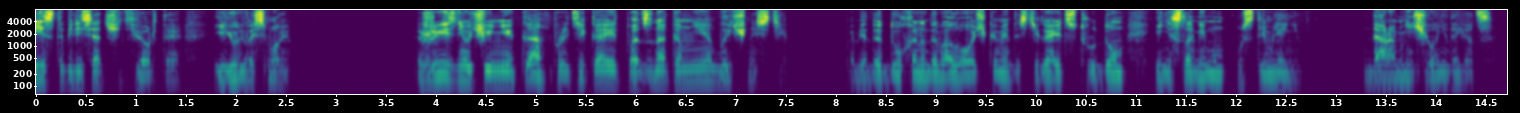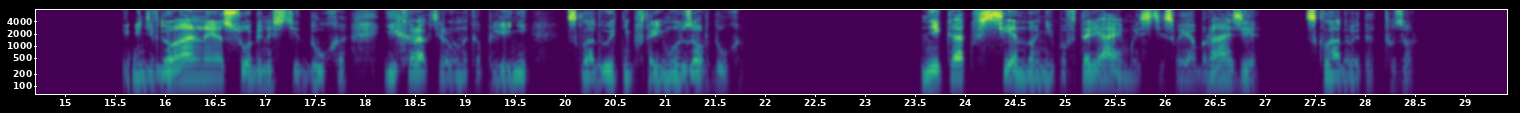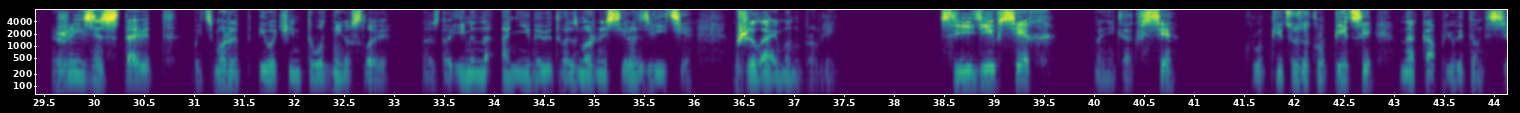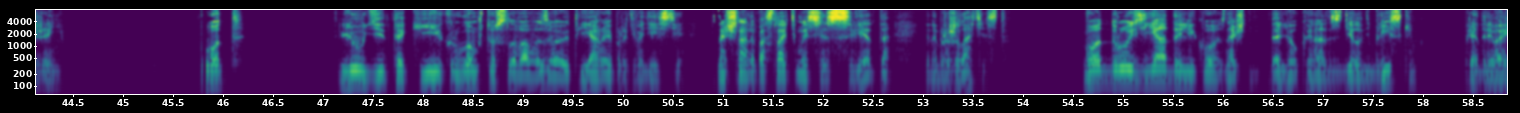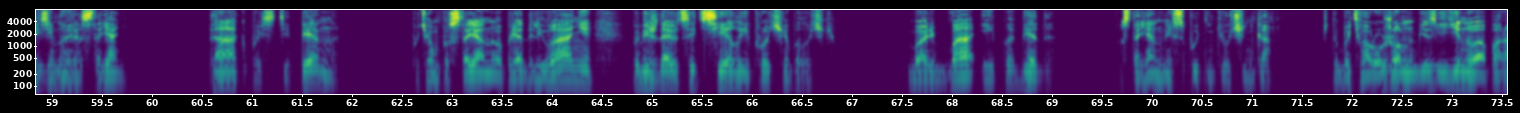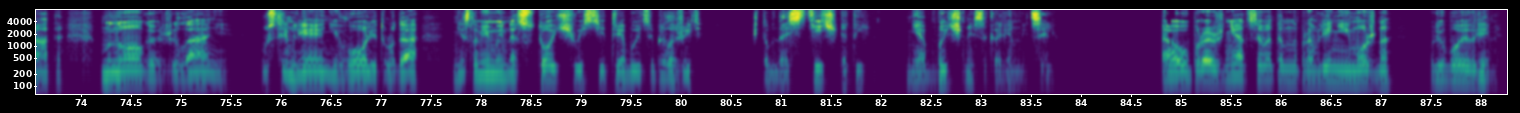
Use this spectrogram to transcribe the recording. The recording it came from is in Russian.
354. Июль 8. Жизнь ученика протекает под знаком необычности. Победа духа над оболочками достигает с трудом и несломимым устремлением. Даром ничего не дается. Индивидуальные особенности духа и характер его накоплений складывают неповторимый узор духа. Не как все, но неповторяемость и своеобразие складывает этот узор. Жизнь ставит, быть может, и очень трудные условия, но зато именно они дают возможности развития в желаемом направлении. Среди всех, но не как все, крупицу за крупицей накапливает он достижение. Вот люди такие кругом, что слова вызывают ярое противодействие. Значит, надо послать мысль света и доброжелательства. Вот друзья далеко, значит, далекое надо сделать близким преодолевая земное расстояние. Так постепенно, путем постоянного преодолевания, побеждаются тело и прочие оболочки. Борьба и победа — постоянные спутники ученика. Чтобы быть вооруженным без единого аппарата, много желаний, устремлений, воли, труда, несломимой настойчивости требуется приложить, чтобы достичь этой необычной сокровенной цели. А упражняться в этом направлении можно в любое время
